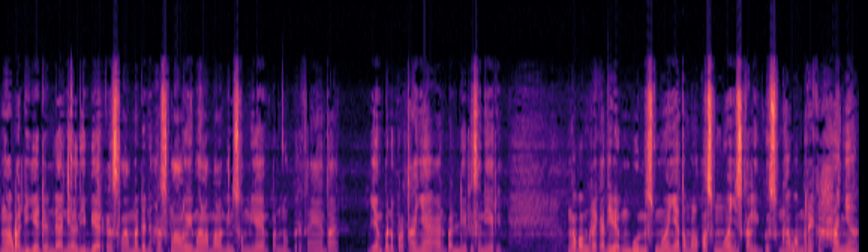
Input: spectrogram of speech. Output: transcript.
mengapa dia dan Daniel dibiarkan selamat dan harus melalui malam-malam insomnia yang penuh bertanya yang penuh pertanyaan pada diri sendiri. Mengapa mereka tidak membunuh semuanya atau melepas semuanya sekaligus? Mengapa mereka hanya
